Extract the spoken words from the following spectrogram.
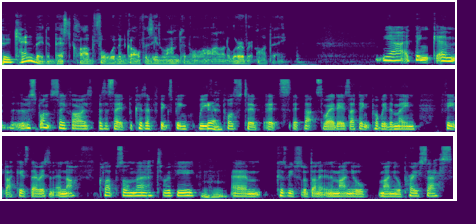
who can be the best club for women golfers in London or Ireland or wherever it might be. Yeah, I think um, the response so far, is, as I say, because everything's been reasonably Yeah. positive, it's it, that's the way it is. I think probably the main feedback is there isn't enough clubs on there to review because we've sort of done it in a manual manual process.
